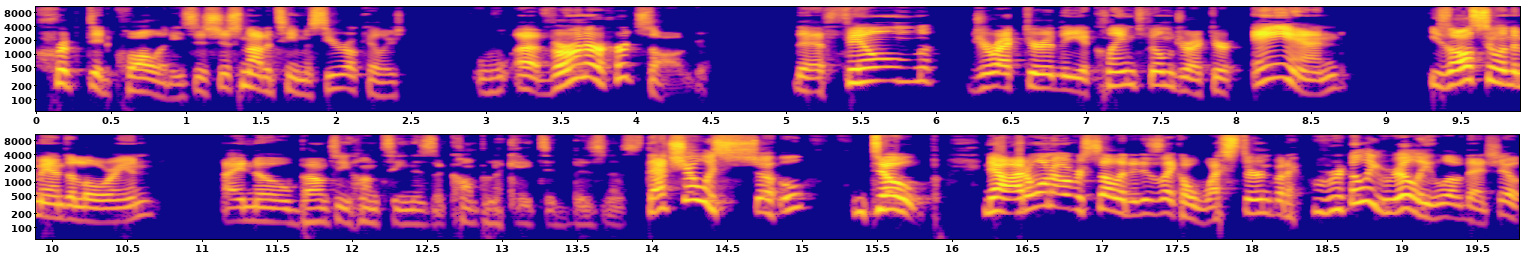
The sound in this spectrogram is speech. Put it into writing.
cryptid qualities. It's just not a team of serial killers. Uh, Werner Herzog, the film director, the acclaimed film director, and he's also in The Mandalorian. I know bounty hunting is a complicated business. That show is so dope. Now, I don't want to oversell it. It is like a Western, but I really, really love that show.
